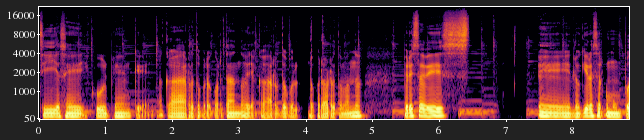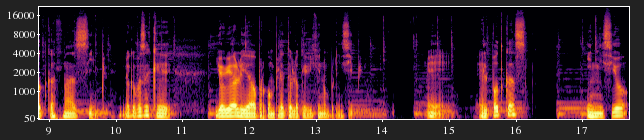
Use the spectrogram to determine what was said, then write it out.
Sí, ya sé, disculpen que a cada rato para cortando y a cada rato lo para retomando. Pero esta vez eh, lo quiero hacer como un podcast más simple. Lo que pasa es que yo había olvidado por completo lo que dije en un principio. Eh, el podcast inició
